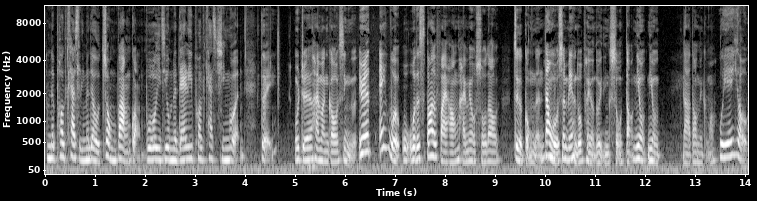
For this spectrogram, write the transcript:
他们的 Podcast 里面都有重磅广播以及我们的 Daily Podcast 新闻，对。我觉得还蛮高兴的，因为哎，我我我的 Spotify 好像还没有收到这个功能，但我身边很多朋友都已经收到。你有你有拿到那个吗？我也有，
